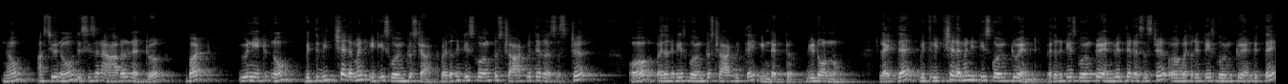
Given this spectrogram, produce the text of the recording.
Now, as you know, this is an RL network, but you need to know with which element it is going to start. Whether it is going to start with a resistor or whether it is going to start with a inductor. We don't know. Like that, with which element it is going to end. Whether it is going to end with a resistor or whether it is going to end with a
